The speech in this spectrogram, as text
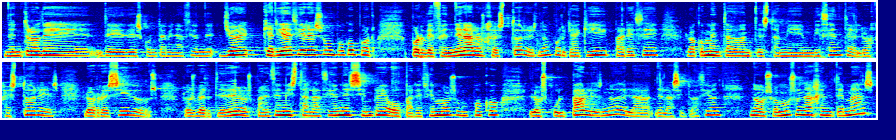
dentro de, descontaminación. yo quería decir eso un poco por, defender a los gestores, ¿no? porque aquí parece, lo ha comentado antes también Vicente, los gestores, los residuos, los vertederos, parecen instalaciones siempre o parecemos un poco los culpables ¿no? de, la, situación. No, somos un agente más,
